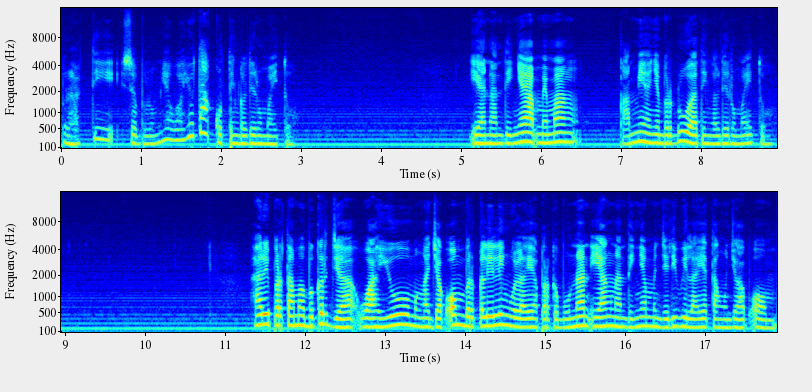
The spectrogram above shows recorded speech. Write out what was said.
Berarti sebelumnya Wahyu takut tinggal di rumah itu. Ya nantinya memang Kami hanya berdua tinggal di rumah itu. Hari pertama bekerja, Wahyu mengajak Om berkeliling wilayah perkebunan yang nantinya menjadi wilayah tanggung jawab Om.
